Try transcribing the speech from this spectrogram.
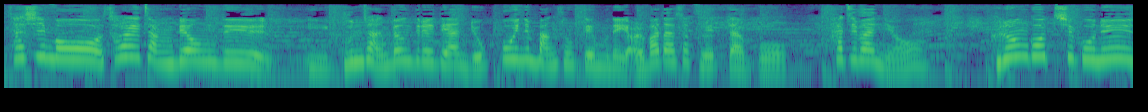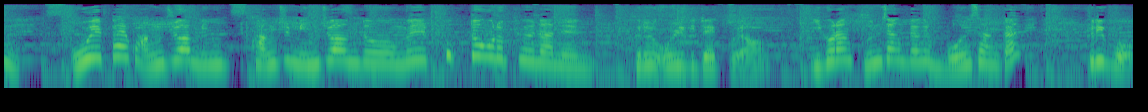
사실 뭐 서해 장병들, 군 장병들에 대한 욕 보이는 방송 때문에 열받아서 그랬다고 하지만요. 그런 것 치고는 5.18 광주와 민, 광주 민주화운동을 폭동으로 표현하는 글을 올리기도 했고요. 이거랑 군 장병이 뭔 상관? 그리고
